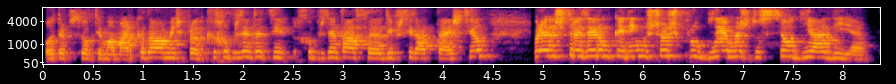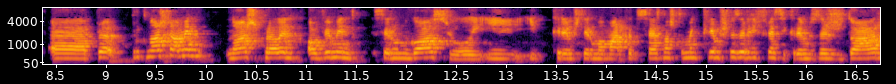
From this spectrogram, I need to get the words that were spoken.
outra pessoa que tem uma marca de homens, pronto, que representasse a diversidade têxtil para nos trazer um bocadinho os seus problemas do seu dia a dia. Uh, porque nós realmente, nós, para além obviamente, ser um negócio e, e, queremos ter uma marca de sucesso, nós também queremos fazer a diferença e queremos ajudar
